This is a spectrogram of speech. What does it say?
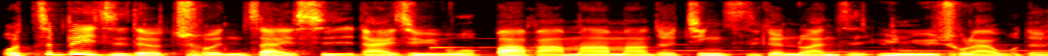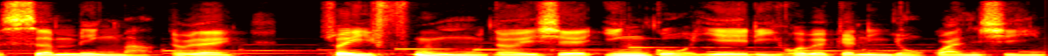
我这辈子的存在是来自于我爸爸妈妈的精子跟卵子孕育出来我的生命嘛，对不对？所以父母的一些因果业力会不会跟你有关系？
